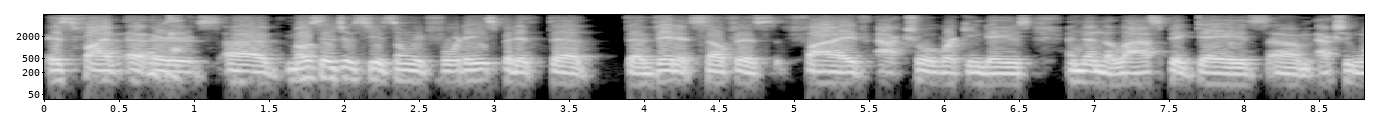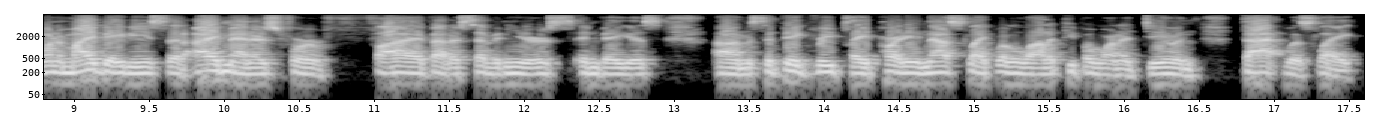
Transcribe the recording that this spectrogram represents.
It's five. Uh, okay. uh, most agencies it's only four days, but it, the the event itself is five actual working days, and then the last big day is um, actually one of my babies that I managed for five out of seven years in Vegas. Um, it's a big re:Play party, and that's like what a lot of people want to do, and that was like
